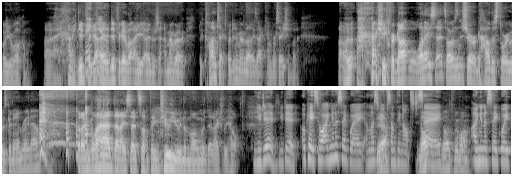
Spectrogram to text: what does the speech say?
Well, you're welcome. I, I did Thank forget. you. I did forget about. I, I understand. I remember the context, but I didn't remember that exact conversation. But I actually forgot what I said, so I wasn't sure how the story was going to end right now. but I'm glad that I said something to you in the moment that actually helped. You did, you did. Okay, so I'm gonna segue. Unless you have something else to No, say, no, let's move on. I'm gonna segue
